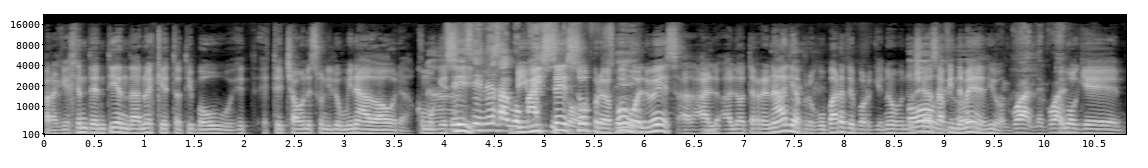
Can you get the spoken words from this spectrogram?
para que gente entienda, no es que esto es tipo, uh, este chabón es un iluminado ahora. Como No. que Sí, sí, sí, no es algo vivís mágico. eso, pero después Sí. volvés a, a- a lo terrenal y a preocuparte porque no, no llegas a Obvio, fin de mes, obvio, digo. Tal cual, tal cual. Como que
